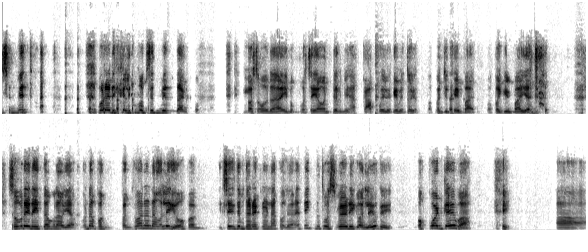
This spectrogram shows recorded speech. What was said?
sinbit wala di kalimot sinbit na ko ikaw sa una ha ibang pasayawon permi ha kapoy kay ito kay ba papagyud bayad Sobre na ito na yeah. Una pag pag na ng Leo, pag executive director na ako, I think that was very good Leo kay awkward kayo ba? uh,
